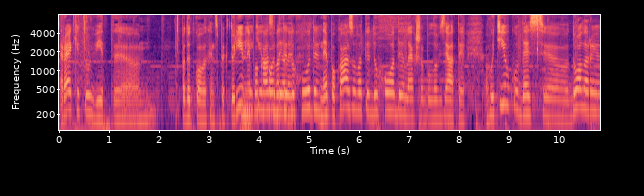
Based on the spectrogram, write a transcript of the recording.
рекету, від е, м, податкових інспекторів, Не які показувати ходили доходи. не показувати доходи, легше було взяти готівку, десь е, долари,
